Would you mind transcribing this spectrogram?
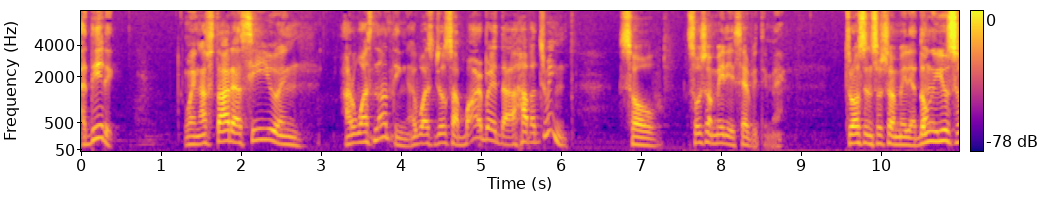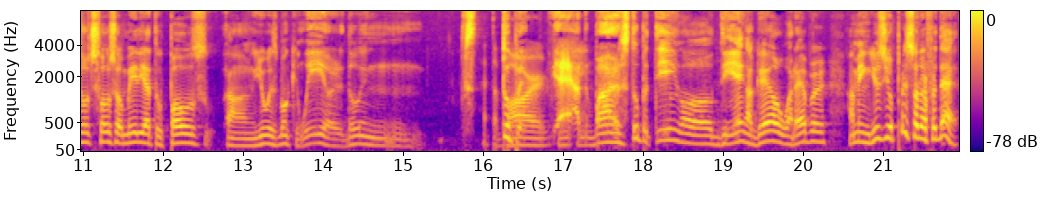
I did it. When I started, I see you and I was nothing. I was just a barber that have a dream. So social media is everything, man. Trust in social media. Don't use social media to post um, you smoking weed or doing At the stupid. bar. yeah, at the bar, stupid thing or DM a girl, whatever. I mean, use your personal for that.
